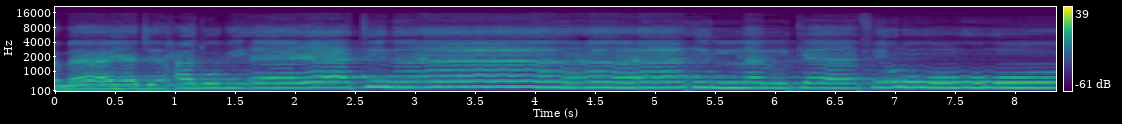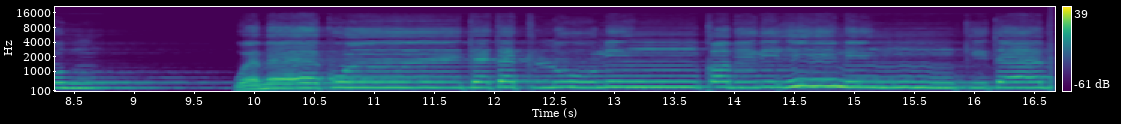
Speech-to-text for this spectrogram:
وما يجحد بآياتنا إلا الكافرون. وما كنت تتلو من قبله من كتاب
